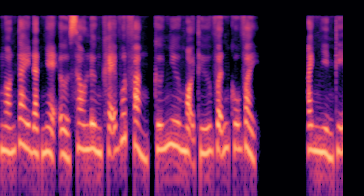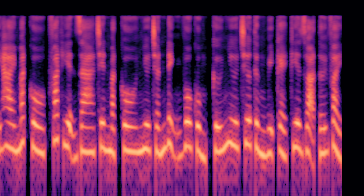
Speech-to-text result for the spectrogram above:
ngón tay đặt nhẹ ở sau lưng khẽ vuốt phẳng, cứ như mọi thứ vẫn cũ vậy. Anh nhìn kỹ hai mắt cô, phát hiện ra trên mặt cô như chấn định vô cùng, cứ như chưa từng bị kẻ kia dọa tới vậy.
